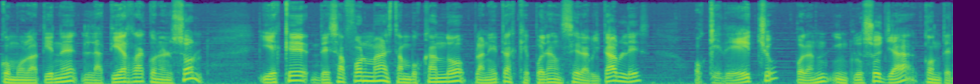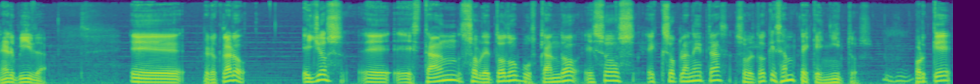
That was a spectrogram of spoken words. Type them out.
como la tiene la Tierra con el Sol. Y es que de esa forma están buscando planetas que puedan ser habitables o que de hecho puedan incluso ya contener vida. Eh, pero claro, ellos eh, están sobre todo buscando esos exoplanetas, sobre todo que sean pequeñitos, porque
